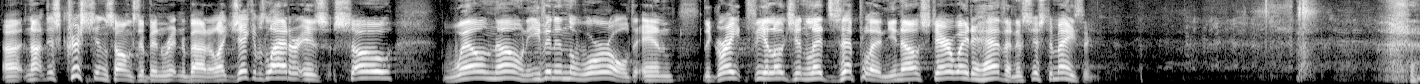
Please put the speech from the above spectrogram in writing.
uh, not just Christian songs have been written about it. Like Jacob's Ladder is so well known, even in the world. And the great theologian Led Zeppelin, you know, Stairway to Heaven, it's just amazing.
